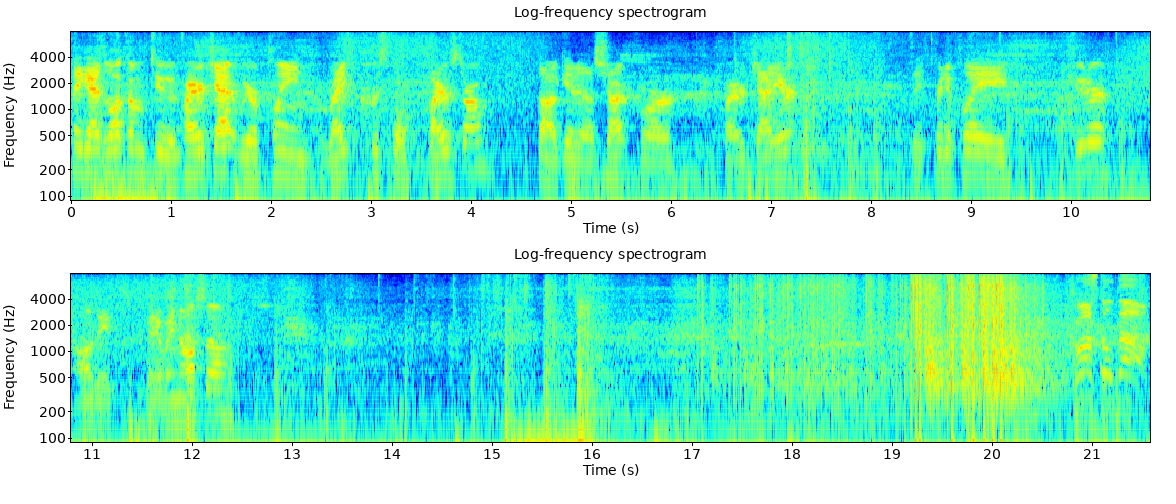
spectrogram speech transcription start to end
Hey guys, welcome to Fire Chat. We are playing Red Crucible Firestorm. Thought I'll give it a shot for Fire Chat here. It's a free-to-play shooter. All day pay to win also. Hostile down.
